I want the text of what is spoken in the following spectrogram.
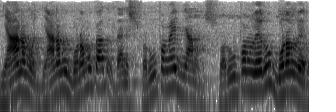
జ్ఞానము జ్ఞానము గుణము కాదు. దాని స్వరూపమే జ్ఞానం. స్వరూపం వేరు గుణం వేరు.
